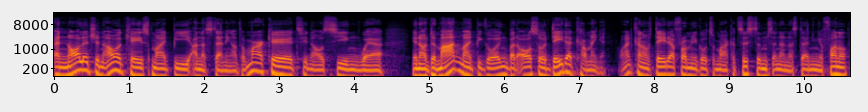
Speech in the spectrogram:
and knowledge in our case might be understanding of the market, you know, seeing where you know demand might be going but also data coming in right kind of data from your go-to-market systems and understanding your funnel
